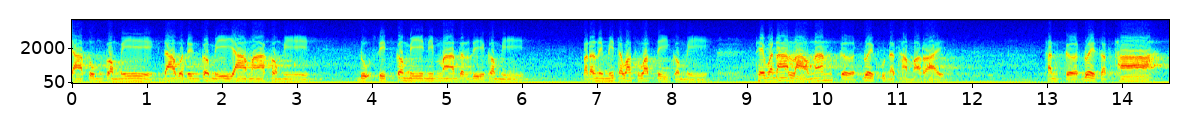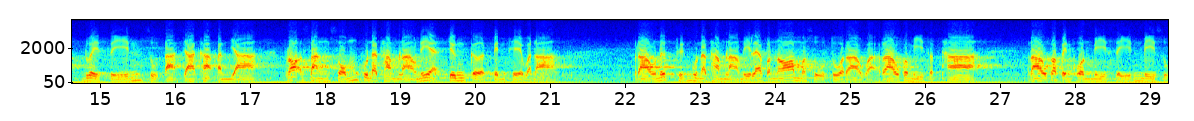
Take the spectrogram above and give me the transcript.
จาตุมก็มี ดาวดึงก็มียามาก็มี ดุสิตก็มีนิมมาดรดีก็มีปรนิมิตวัสวัตตีก็มี เทวดาเหล่านั้นเกิดด้วยคุณธรรมอะไร ท่านเกิดด้วยศรัทธา ด้วยศีล สุตะจาคะปัญญา เพราะสั่งสมคุณธรรมเหล่านี้จึงเกิดเป็นเทวดา เรานึกถึงคุณธรรมเหล่านี้แล้วก็น้อมมาสู่ตัวเราว่าเราก็มีศรัทธา เราก็เป็นคนมีศีล มีสุ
